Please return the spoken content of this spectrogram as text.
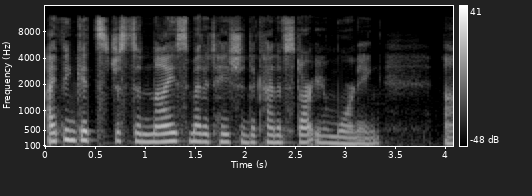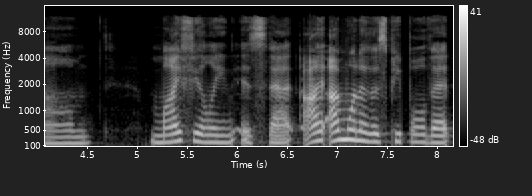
I think it's just a nice meditation to kind of start your morning. Um, my feeling is that I, I'm one of those people that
